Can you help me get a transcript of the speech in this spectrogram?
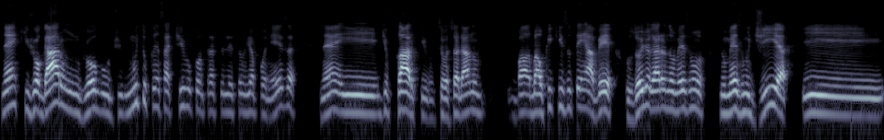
né? Que jogaram um jogo de, muito cansativo contra a seleção japonesa né? E, de, claro, que se você olhar no. O que, que isso tem a ver? Os dois jogaram no mesmo, no mesmo dia e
